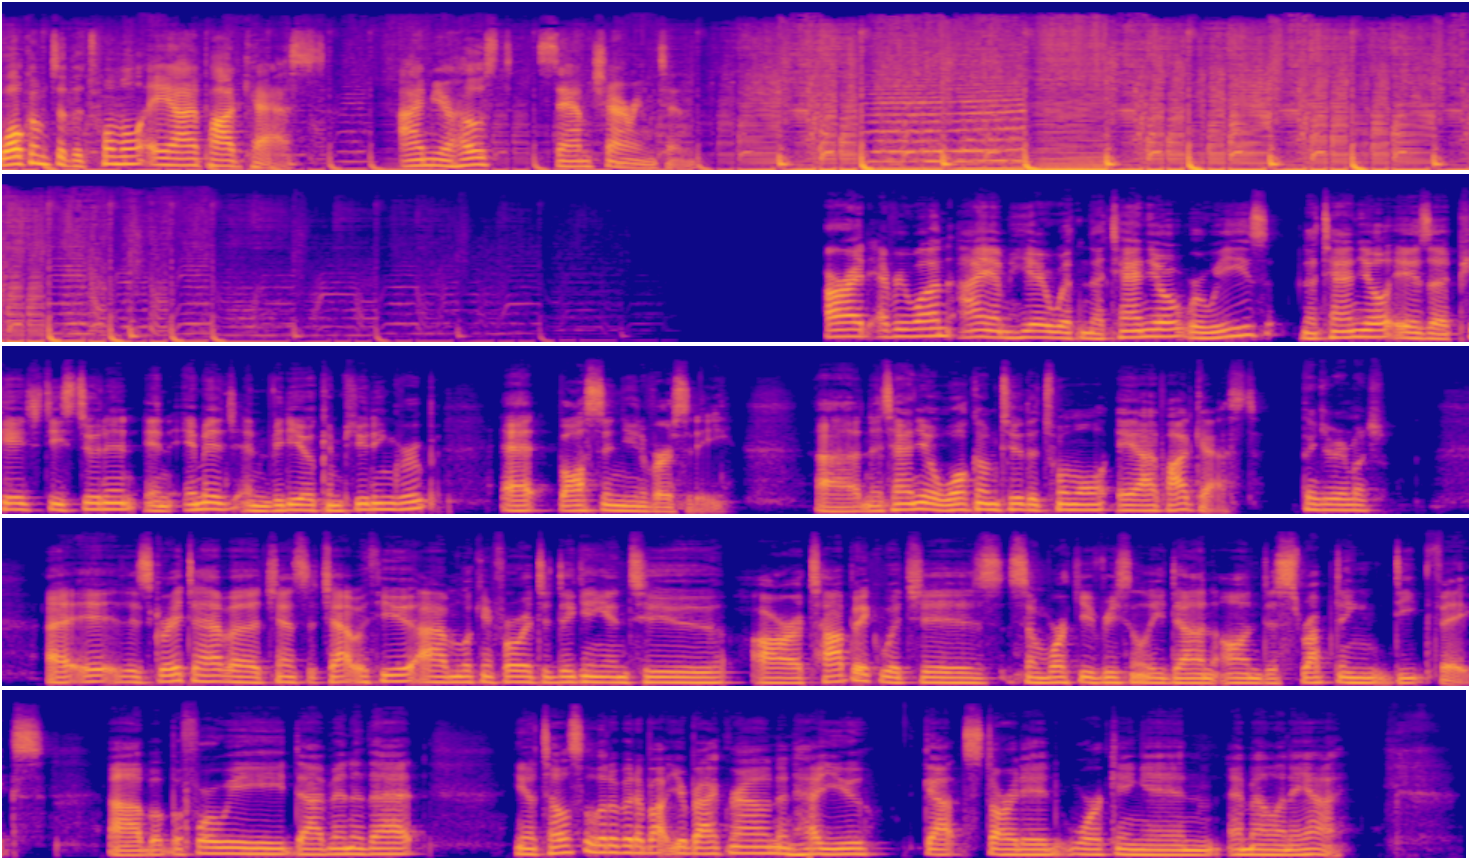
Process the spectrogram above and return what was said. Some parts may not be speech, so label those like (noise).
Welcome to the TWIML AI Podcast. I'm your host, Sam Charrington. All right, everyone. I am here with Nathaniel Ruiz. Nathaniel is a PhD student in Image and Video Computing Group at Boston University. Uh, Nathaniel, welcome to the TWIML AI podcast. Thank you very much. Uh, it is great to have a chance to chat with you. I'm looking forward to digging into our topic, which is some work you've recently done on disrupting deepfakes. Uh, but before we dive into that, you know, tell us a little bit about your background and how you got started working in ML and AI.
